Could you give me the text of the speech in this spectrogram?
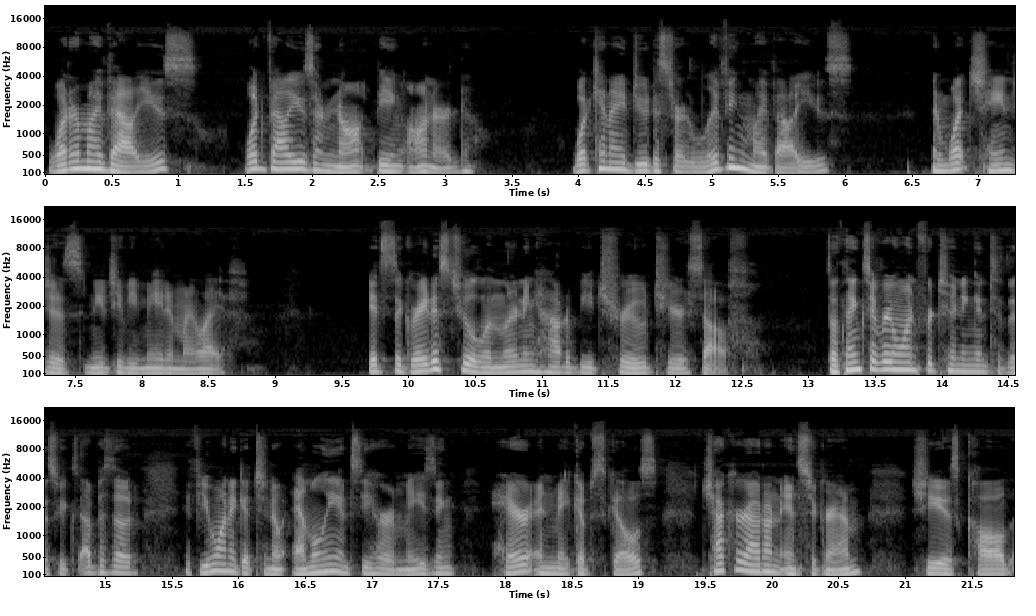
What are my values? What values are not being honored? What can I do to start living my values? And what changes need to be made in my life? It's the greatest tool in learning how to be true to yourself. So, thanks everyone for tuning into this week's episode. If you want to get to know Emily and see her amazing hair and makeup skills, check her out on Instagram. She is called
